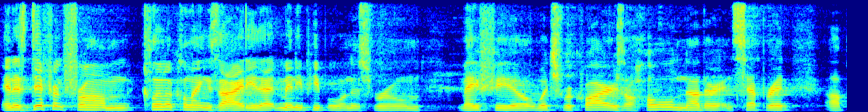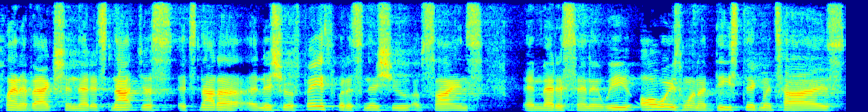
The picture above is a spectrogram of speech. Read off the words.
And it's different from clinical anxiety that many people in this room may feel, which requires a whole nother and separate uh, plan of action that it's not just, it's not a, an issue of faith, but it's an issue of science and medicine. And we always want to destigmatize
